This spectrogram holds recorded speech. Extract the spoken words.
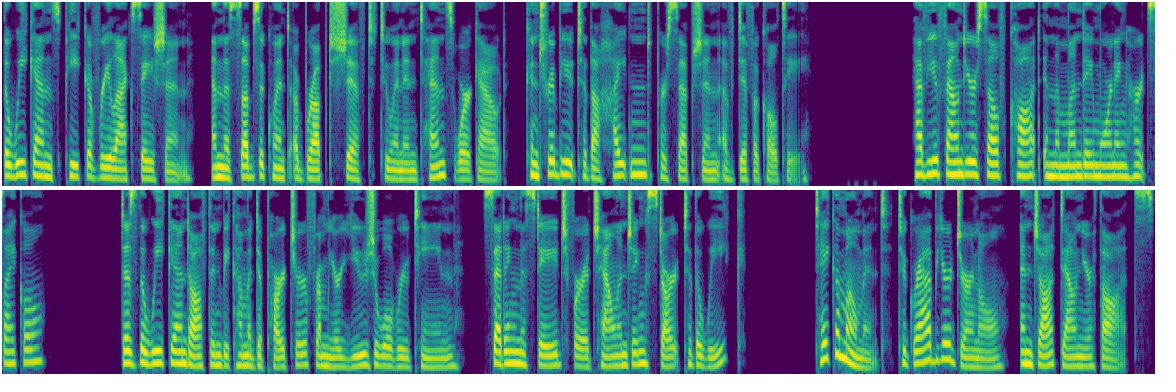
the weekend's peak of relaxation and the subsequent abrupt shift to an intense workout contribute to the heightened perception of difficulty. Have you found yourself caught in the Monday morning hurt cycle? Does the weekend often become a departure from your usual routine, setting the stage for a challenging start to the week? Take a moment to grab your journal and jot down your thoughts,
